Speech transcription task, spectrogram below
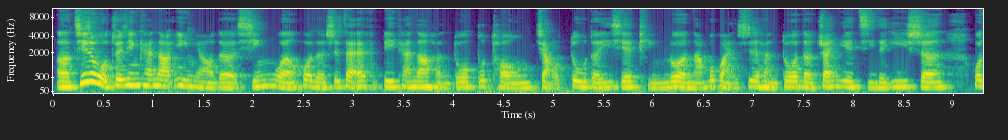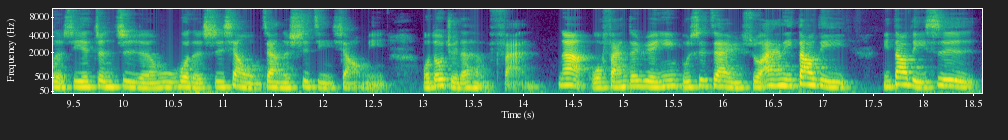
呃，其实我最近看到疫苗的新闻，或者是在 FB 看到很多不同角度的一些评论啊，不管是很多的专业级的医生，或者是一些政治人物，或者是像我们这样的市井小民，我都觉得很烦。那我烦的原因不是在于说，哎呀，你到底你到底是。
